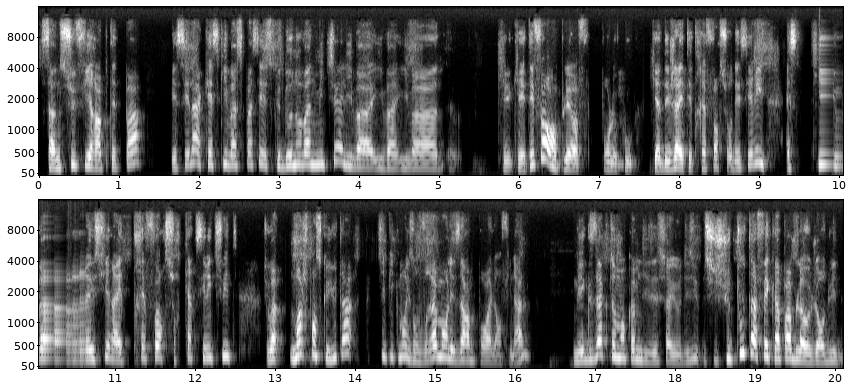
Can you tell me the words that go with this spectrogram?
ça ne suffira peut-être pas. Et c'est là, qu'est-ce qui va se passer? Est-ce que Donovan Mitchell, il va, il va, il va qui, a été fort en playoff, pour le coup, qui a déjà été très fort sur des séries. Est-ce qu'il va réussir à être très fort sur quatre séries de suite? Tu vois, moi, je pense que Utah, typiquement, ils ont vraiment les armes pour aller en finale. Mais exactement comme disait Shai au début, je suis tout à fait capable là aujourd'hui,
